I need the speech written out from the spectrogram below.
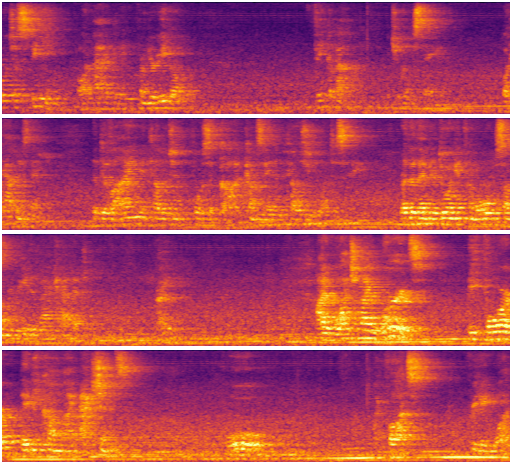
before just speaking automatically from your ego. Think about what you're going to say. What happens then? The divine, intelligent force of God comes in and tells you what to say, rather than you're doing it from old, some repeated back habit. Right? I watch my words before they become my actions. Oh, my thoughts create what?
